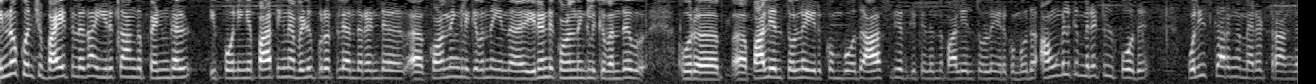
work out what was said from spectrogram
இன்னும் கொஞ்சம் பயத்துல தான் இருக்காங்க பெண்கள். இப்போ நீங்க பாத்தீங்கன்னா விழுப்புரத்துல அந்த ரெண்டு குழந்தைங்களுக்கு வந்து இந்த இரண்டு குழந்தைங்களுக்கு வந்து ஒரு பாலியல் தொல்லை இருக்கும்போது ஆசிரியர்கிட்ட இருந்து பாலியல் தொல்லை இருக்கும்போது அவங்களுக்கு மிரட்டல் போகுது போலீஸ்காரங்க மிரட்டுறாங்க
